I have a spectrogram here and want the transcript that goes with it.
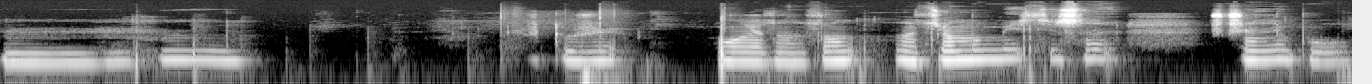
Мгм. Трошки вже. Ой, на, цьому місці ще, не був.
